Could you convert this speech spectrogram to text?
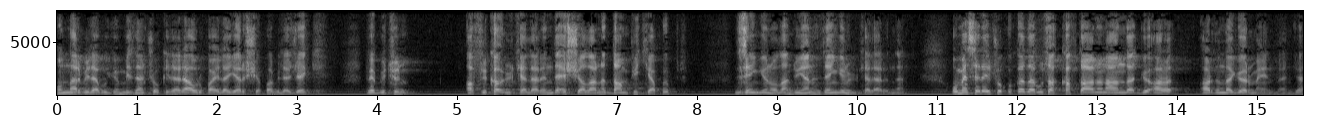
Onlar bile bugün bizden çok ileri Avrupa ile yarış yapabilecek ve bütün Afrika ülkelerinde eşyalarını dampik yapıp zengin olan dünyanın zengin ülkelerinden. O meseleyi çok o kadar uzak kaftağının ar- ardında görmeyin bence.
